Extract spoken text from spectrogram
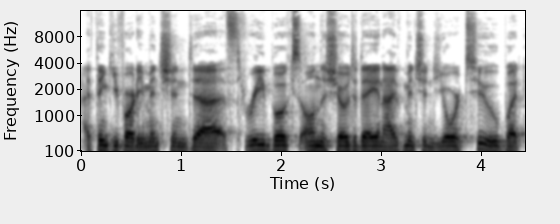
I think you've already mentioned uh, three books on the show today, and I've mentioned your two. But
